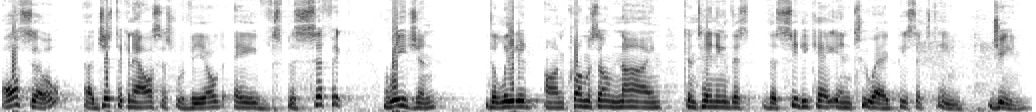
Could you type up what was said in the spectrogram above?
Also, GISTIC analysis revealed a specific region deleted on chromosome 9 containing this, the CDKN2A P16 gene.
